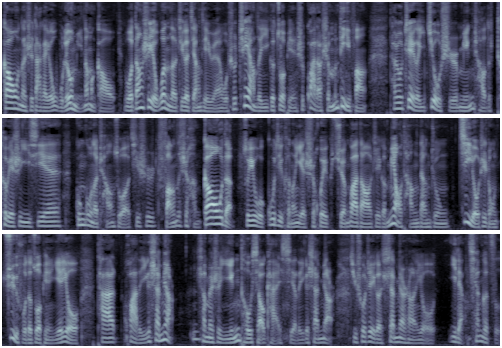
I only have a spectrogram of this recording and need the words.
高呢是大概有五六米那么高。我当时也问了这个讲解员，我说这样的一个作品是挂到什么地方？他说这个旧时明朝的，特别是一些公共的场所，其实房子是很高的，所以我估计可能也是会悬挂到这个庙堂当中。既有这种巨幅的作品，也有他画的一个扇面，上面是蝇头小楷写了一个扇面，据说这个扇面上有一两千个字。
